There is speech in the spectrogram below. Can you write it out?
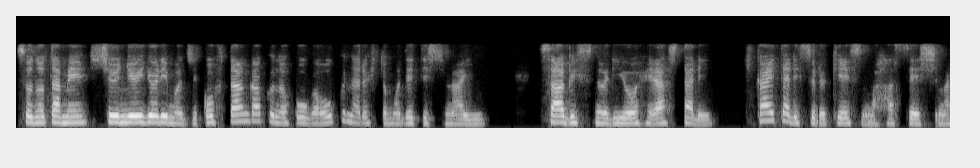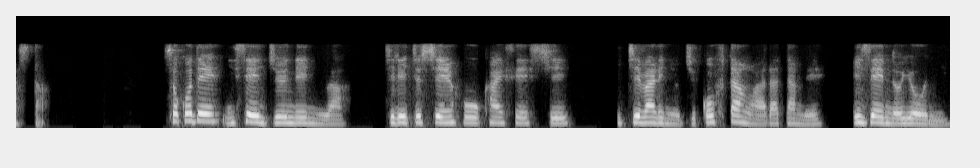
そのため収入よりも自己負担額の方が多くなる人も出てしまい、サービスの利用を減らしたり、控えたりするケースも発生しました。そこで2010年には自立支援法を改正し、1割の自己負担を改め、以前のように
